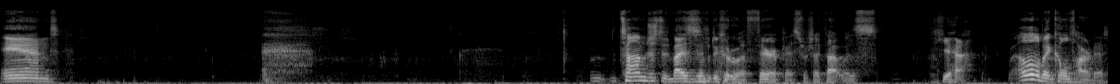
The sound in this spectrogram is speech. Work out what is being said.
And Tom just advises him to go to a therapist, which I thought was Yeah, a little bit cold hearted,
